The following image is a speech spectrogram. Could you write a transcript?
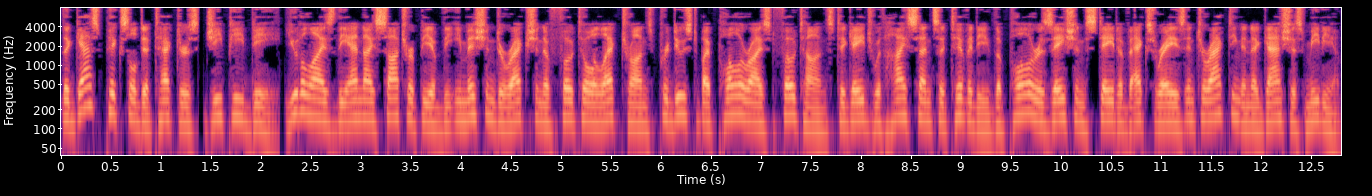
The gas pixel detectors GPD utilize the anisotropy of the emission direction of photoelectrons produced by polarized photons to gauge with high sensitivity the polarization state of X-rays interacting in a gaseous medium.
